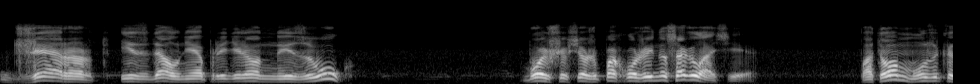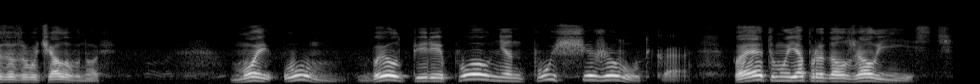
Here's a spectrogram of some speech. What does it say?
Джерард издал неопределенный звук, больше все же похожий на согласие. Потом музыка зазвучала вновь. Мой ум был переполнен пуще желудка, поэтому я продолжал есть.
